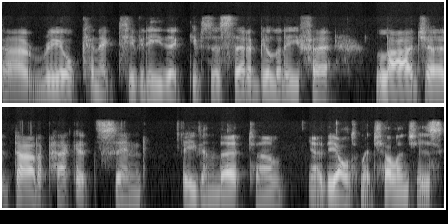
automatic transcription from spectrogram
uh, real connectivity that gives us that ability for larger data packets and even that um, you know the ultimate challenge is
